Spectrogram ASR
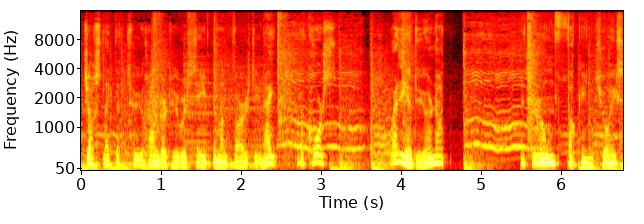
just like the 200 who received them on Thursday night. But of course, whether you do or not, it's your own fucking choice.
